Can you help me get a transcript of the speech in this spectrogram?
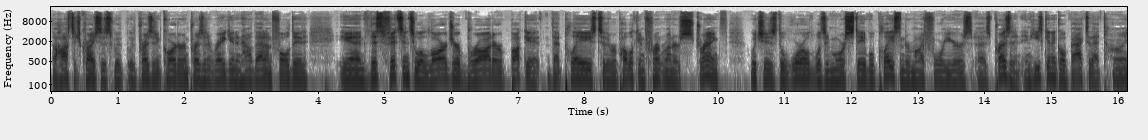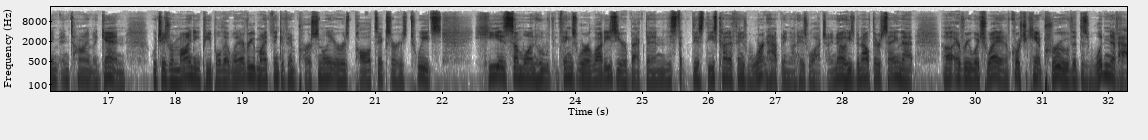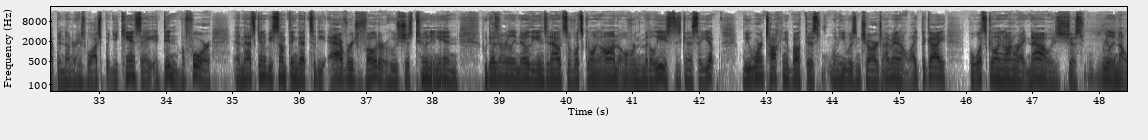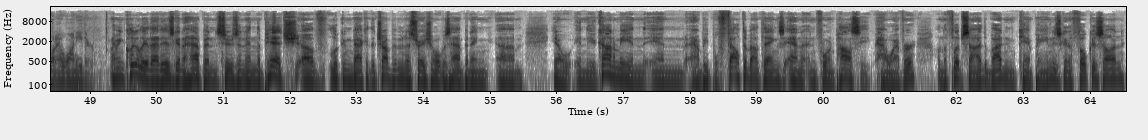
the hostage crisis with, with President Carter and President Reagan and how that unfolded. And this fits into a larger, broader bucket that plays to the Republican frontrunner's strength, which is the world was a more stable place under my four years as president. And he's going to go back to that time and time again, which is reminding people that whatever you might think of him personally or his politics or his tweets, he is someone who things were a lot easier back then. This, this, these kind of things weren't happening on his watch. I know he's been out there saying that uh, every which way, and of course you can't prove that this wouldn't have happened under his watch, but you can say it didn't before, and that's going to be something that to the average voter who's just tuning in, who doesn't really know the ins and outs of what's going on over in the Middle East, is going to say, "Yep, we weren't talking about this when he was in charge. I may not like the guy, but what's going on right now is just really not what I want either. I mean, clearly that is going to happen, Susan, in the pitch of looking back at the Trump administration, what was happening, um, you know, in the economy and, and how people felt about things and in foreign policy. However, on the flip side, the Biden campaign is going to focus on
